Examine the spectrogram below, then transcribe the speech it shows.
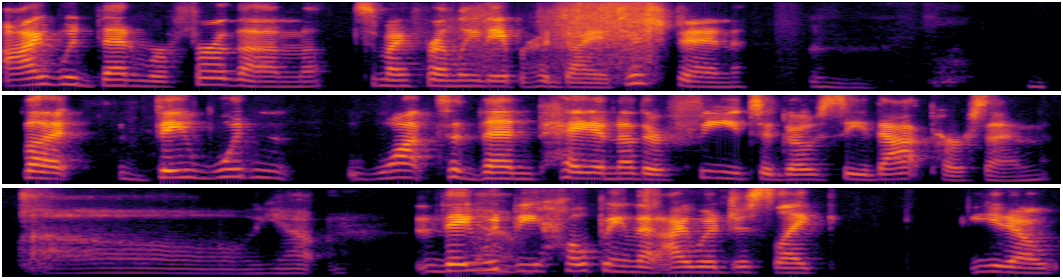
I would then refer them to my friendly neighborhood dietitian. Mm. But they wouldn't want to then pay another fee to go see that person. Oh, yep they yeah. would be hoping that I would just like, you know,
